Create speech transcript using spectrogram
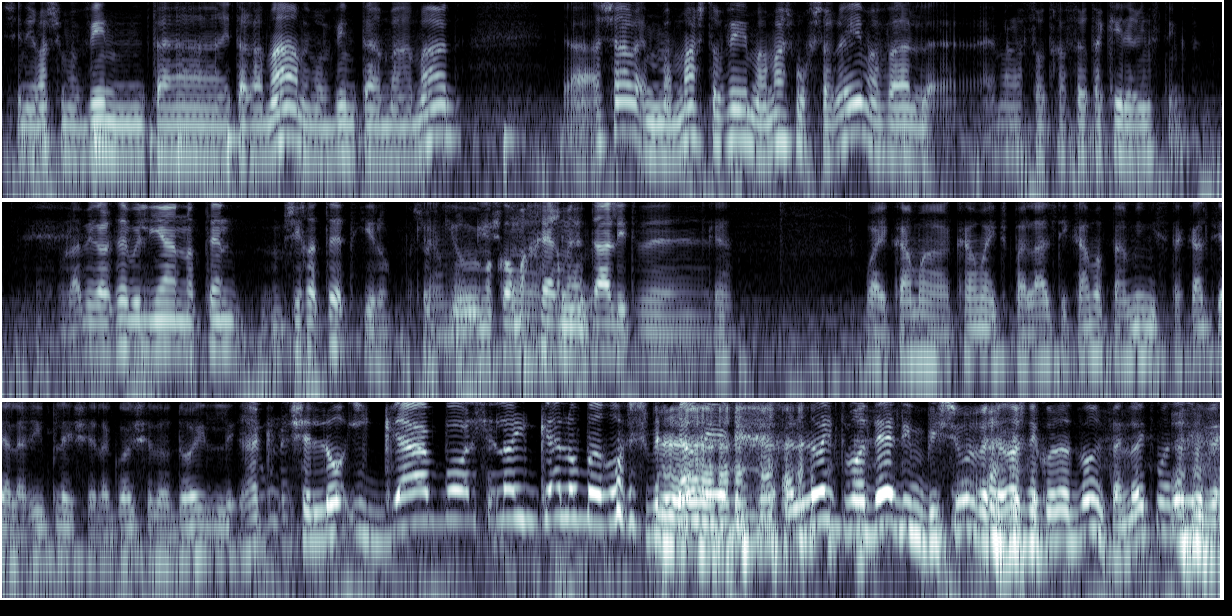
שנראה שהוא מבין את, ה, את הרמה ומבין את המעמד. השאר הם ממש טובים, ממש מוכשרים, אבל אין מה לעשות, חסר את ה killer instinct. אולי בגלל זה וויליאן נותן, ממשיך לתת, כאילו. פשוט כן, כי הוא במקום אחר. מנטלית ו... כן. וואי, כמה, כמה התפללתי, כמה פעמים הסתכלתי על ה replay של הגול של אודוי, רק שלא ייגע בו, שלא ייגע לו בראש. בינתיים אני לא אתמודד עם בישול ושלוש נקודות בונוס, אני לא אתמודד עם זה.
